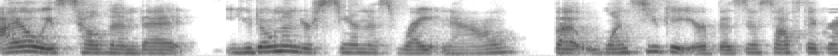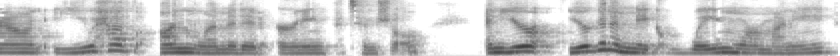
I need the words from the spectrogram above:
I always tell them that you don't understand this right now, but once you get your business off the ground, you have unlimited earning potential and you're you're going to make way more money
